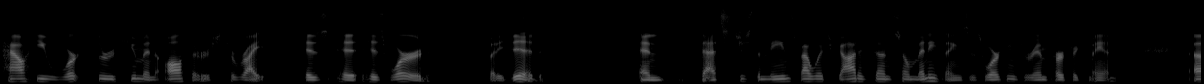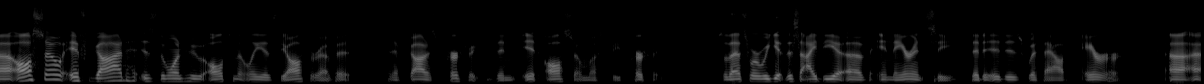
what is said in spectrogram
how he worked through human authors to write his, his, his word, but he did. And that's just the means by which God has done so many things, is working through imperfect man. Uh, also, if God is the one who ultimately is the author of it, and if God is perfect, then it also must be perfect. So that's where we get this idea of inerrancy, that it is without error. Uh, I,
